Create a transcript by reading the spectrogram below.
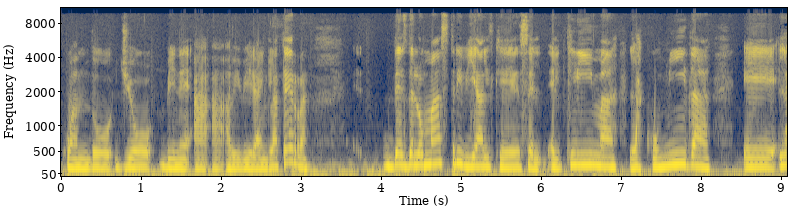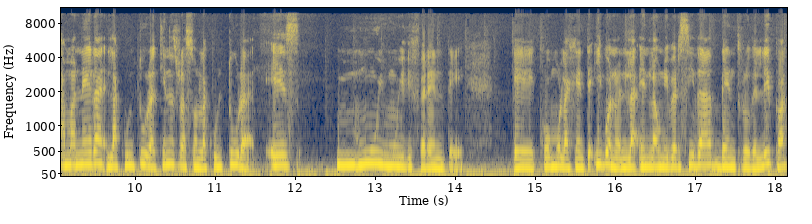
cuando yo vine a, vivir a Inglaterra desde lo más trivial que es el, clima, la comida, eh, la manera, la cultura, tienes razón, la cultura es muy, muy diferente. Eh, como la gente, y bueno, en la, en la universidad dentro del LIPA,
